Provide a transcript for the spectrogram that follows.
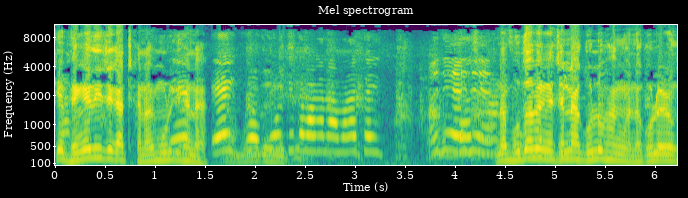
কে ভেঙে দিয়েছে গাছখানা? ওই মুরগিখানা? না বুদা ভেঙেছে না গুলো ভাঙবে না গুলো এরকম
